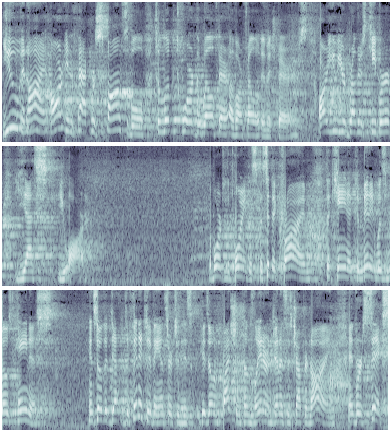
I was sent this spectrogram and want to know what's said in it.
You and I are, in fact, responsible to look toward the welfare of our fellow image bearers. Are you your brother's keeper? Yes, you are. But more to the point, the specific crime that Cain had committed was most heinous and so the de- definitive answer to his, his own question comes later in Genesis chapter 9 and verse 6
